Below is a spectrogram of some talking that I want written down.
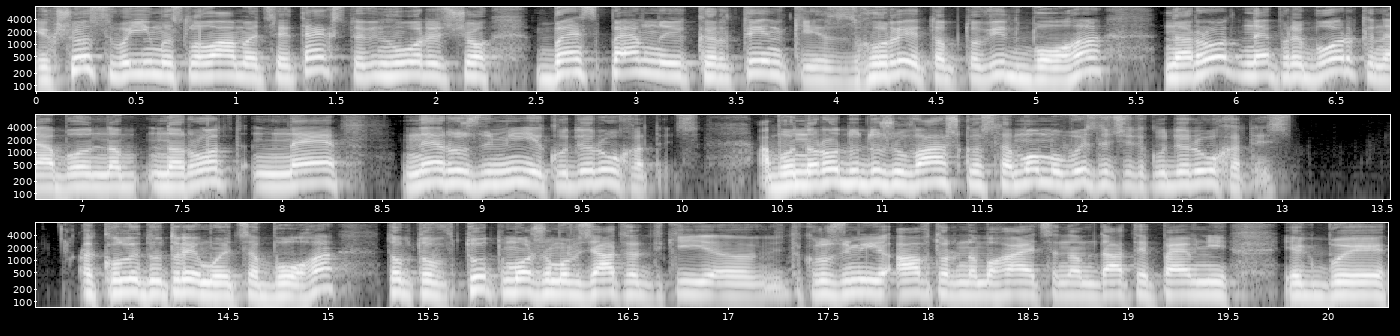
Якщо своїми словами цей текст, то він говорить, що без певної картинки згори, тобто від Бога, народ не приборканий, або народ не, не розуміє, куди рухатись, або народу дуже важко самому визначити, куди рухатись. Коли дотримується Бога, тобто тут можемо взяти такі, е, так розумію, автор намагається нам дати певні якби е,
